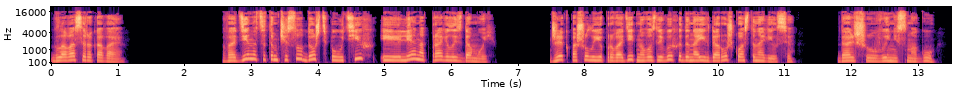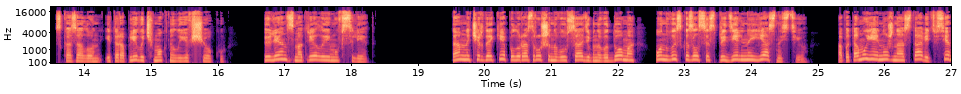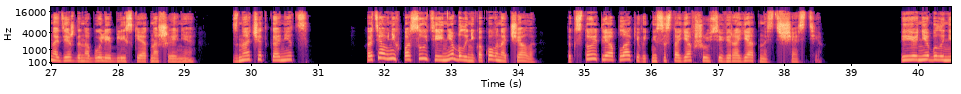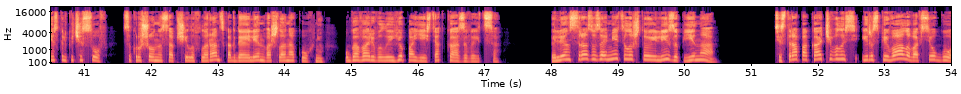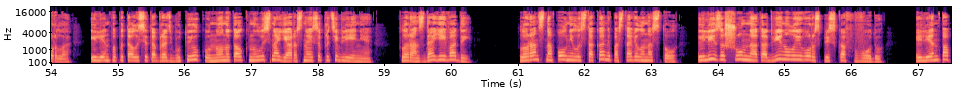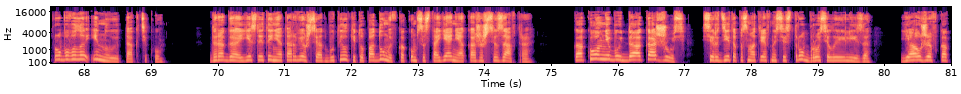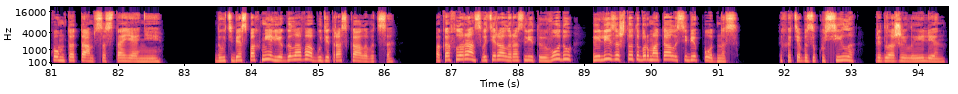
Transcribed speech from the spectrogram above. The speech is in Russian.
Глава сороковая. В одиннадцатом часу дождь поутих, и Лен отправилась домой. Джек пошел ее проводить, но возле выхода на их дорожку остановился. «Дальше, увы, не смогу», — сказал он, и торопливо чмокнул ее в щеку. Элен смотрела ему вслед. Там, на чердаке полуразрушенного усадебного дома, он высказался с предельной ясностью, а потому ей нужно оставить все надежды на более близкие отношения — Значит, конец. Хотя у них, по сути, и не было никакого начала. Так стоит ли оплакивать несостоявшуюся вероятность счастья? Ее не было несколько часов, сокрушенно сообщила Флоранс, когда Элен вошла на кухню. Уговаривала ее поесть, отказывается. Элен сразу заметила, что Элиза пьяна. Сестра покачивалась и распевала во все горло. Элен попыталась отобрать бутылку, но натолкнулась на яростное сопротивление – «Флоранс, дай ей воды». Флоранс наполнила стакан и поставила на стол. Элиза шумно отодвинула его, расплескав воду. Элен попробовала иную тактику. «Дорогая, если ты не оторвешься от бутылки, то подумай, в каком состоянии окажешься завтра». «В каком-нибудь да окажусь», сердито посмотрев на сестру, бросила Элиза. «Я уже в каком-то там состоянии». «Да у тебя с похмелья голова будет раскалываться». Пока Флоранс вытирала разлитую воду, Элиза что-то бормотала себе под нос. «Ты хотя бы закусила?» — предложила Элен.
